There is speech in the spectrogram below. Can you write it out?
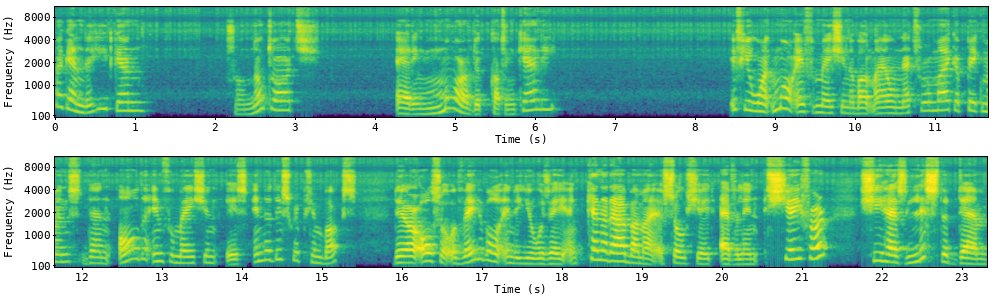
Again the heat gun, so no torch, adding more of the cotton candy if you want more information about my own natural mica pigments, then all the information is in the description box. They are also available in the USA and Canada by my associate Evelyn Schaefer. She has listed them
